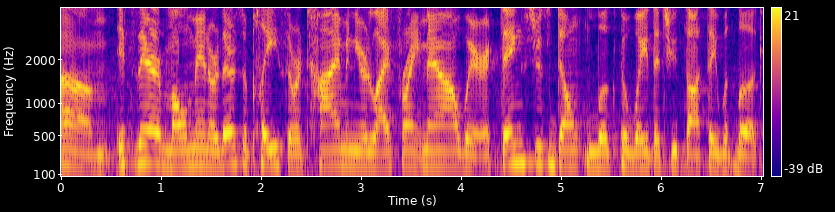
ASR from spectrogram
um, if there a moment or there's a place or a time in your life right now where things just don't look the way that you thought they would look,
